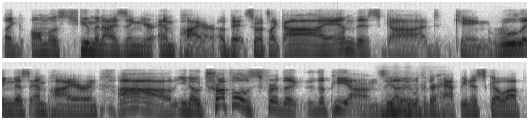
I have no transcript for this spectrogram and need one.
like almost humanizing your empire a bit. So it's like, ah, I am this god king ruling this empire, and ah, you know, truffles for the the peons. You know, look at their happiness go up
